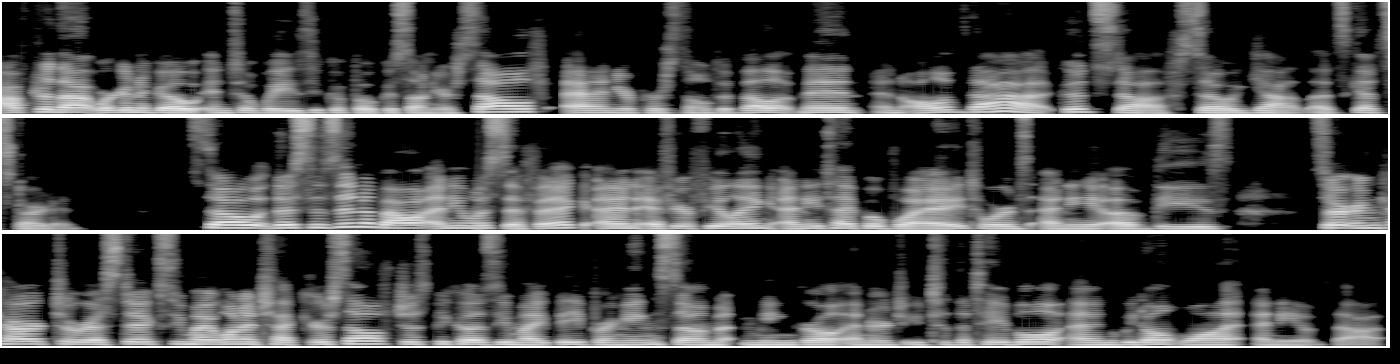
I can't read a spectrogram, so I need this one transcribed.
after that, we're going to go into ways you could focus on yourself and your personal development and all of that good stuff. So, yeah, let's get started. So, this isn't about any specific. And if you're feeling any type of way towards any of these certain characteristics, you might want to check yourself just because you might be bringing some mean girl energy to the table, and we don't want any of that.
